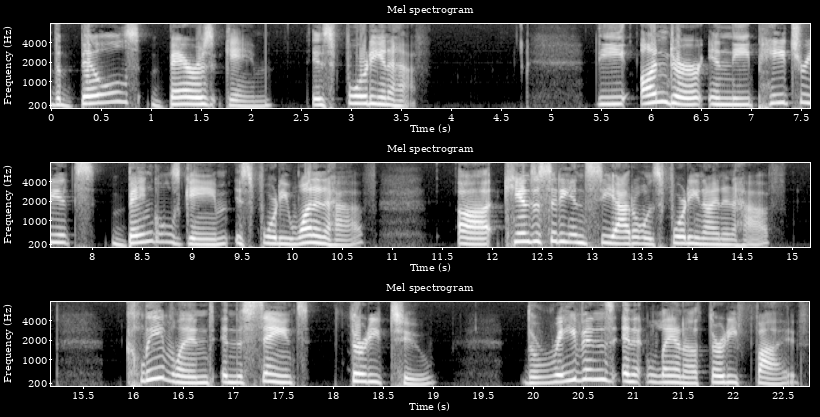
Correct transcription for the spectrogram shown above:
the Bills Bears game is 40 and a half. The under in the Patriots Bengals game is 41 and a half. Uh, Kansas City and Seattle is 49 and a half. Cleveland in the Saints 32. The Ravens in Atlanta 35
